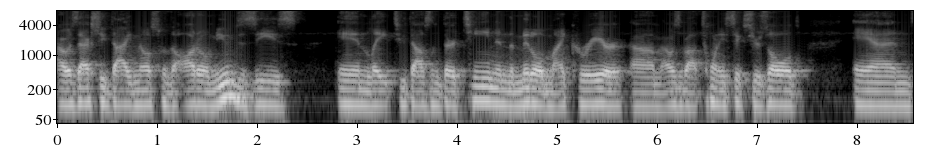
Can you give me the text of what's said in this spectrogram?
I was actually diagnosed with an autoimmune disease in late 2013 in the middle of my career. Um, I was about 26 years old. And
